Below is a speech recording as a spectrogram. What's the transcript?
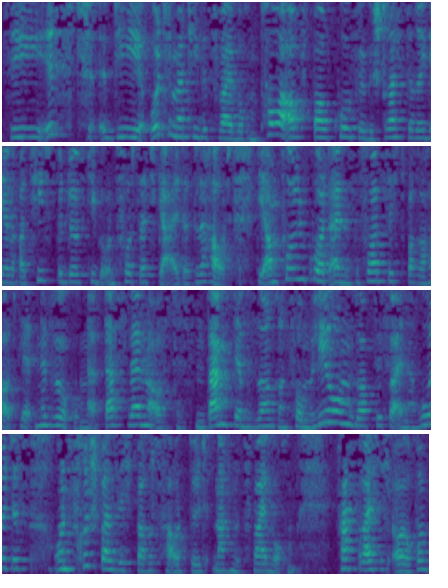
Sie ist die ultimative zwei Wochen Poweraufbaukur für gestresste, regenerativbedürftige und vorzeitig gealterte Haut. Die Ampullenkur hat eine sofort sichtbare hautglättende Wirkung. Das werden wir austesten. Dank der besonderen Formulierung sorgt sie für ein erholtes und frisch sichtbares Hautbild nach nur zwei Wochen. Fast 30 Euro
